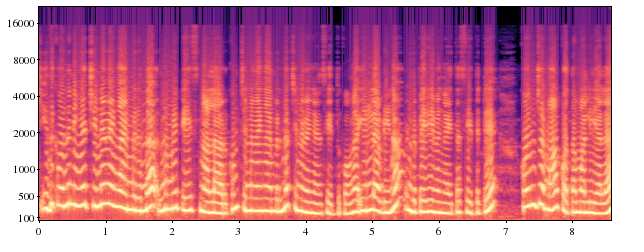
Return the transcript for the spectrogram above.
இதுக்கு வந்து நீங்கள் சின்ன வெங்காயம் இருந்தால் இன்னுமே டேஸ்ட் நல்லாயிருக்கும். சின்ன வெங்காயம் இருந்தால் சின்ன வெங்காயம் சேர்த்துக்கோங்க. இல்லை அப்படின்னா இந்த பெரிய வெங்காயத்தை சேர்த்துட்டு கொஞ்சமாக கொத்தமல்லி இலை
